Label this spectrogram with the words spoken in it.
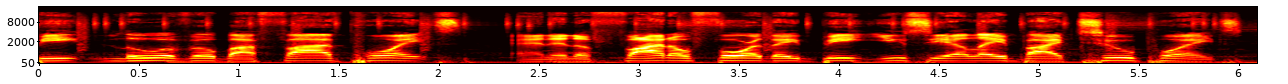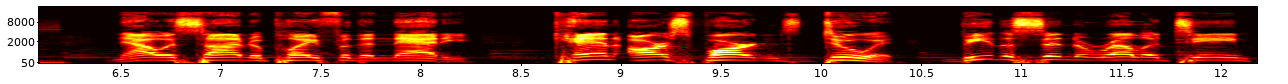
beat Louisville by five points. And in the Final Four, they beat UCLA by two points. Now it's time to play for the Natty. Can our Spartans do it? Be the Cinderella team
